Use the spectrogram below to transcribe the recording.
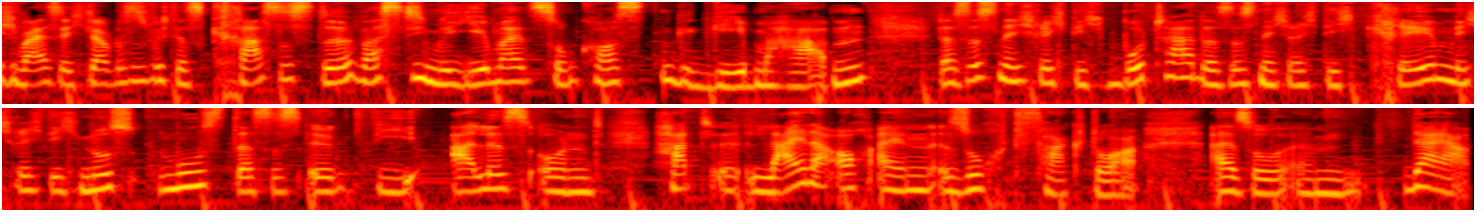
ich weiß, ich glaube, das ist wirklich das Krasseste, was die mir jemals zum Kosten gegeben haben. Das ist nicht richtig Butter, das ist nicht richtig Creme, nicht richtig Nussmus, das ist irgendwie alles und hat äh, leider auch einen Suchtfaktor. Also, ähm, naja,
